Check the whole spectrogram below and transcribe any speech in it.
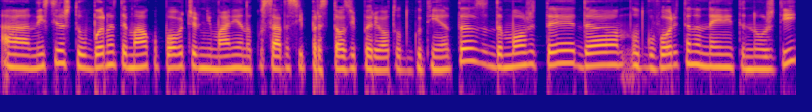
а, наистина ще обърнете малко повече внимание на косата си през този период от годината, за да можете да отговорите на нейните нужди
